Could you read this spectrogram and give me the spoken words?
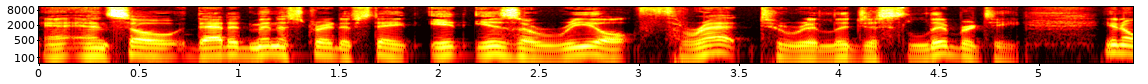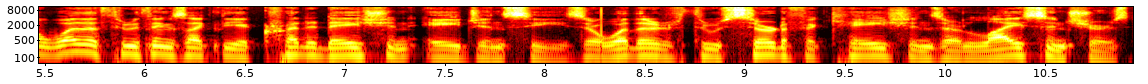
And, and, so that administrative state, it is a real threat to religious liberty. You know, whether through things like the accreditation agencies or whether through certifications or licensures,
